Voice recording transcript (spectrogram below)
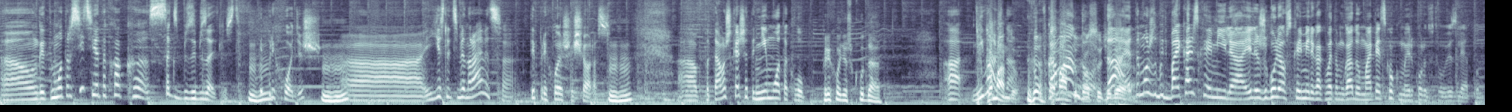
Э, Он говорит, Мотор Сити это как секс без обязательств. Ты приходишь, э, если тебе нравится, ты приходишь еще раз. А, Потому что, конечно, это не мотоклуб. Приходишь куда? А, не команду. важно. В команду, по сути, да, да. это может быть Байкальская миля или Жигулевская миля, как в этом году. Мы опять сколько мы рекордов увезли оттуда?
